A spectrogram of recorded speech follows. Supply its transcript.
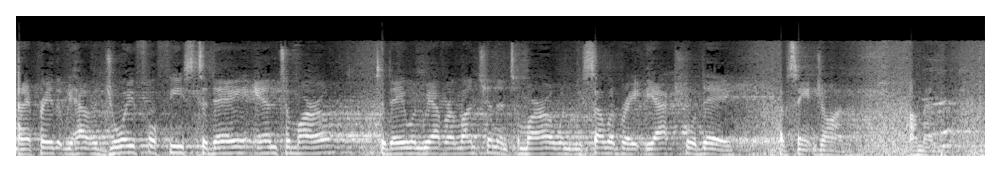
And I pray that we have a joyful feast today and tomorrow. Today when we have our luncheon, and tomorrow when we celebrate the actual day of St. John. Amen.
